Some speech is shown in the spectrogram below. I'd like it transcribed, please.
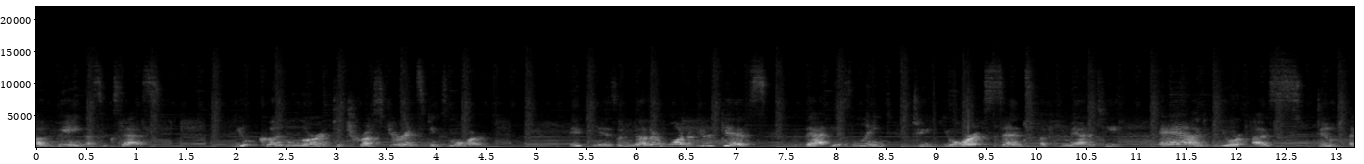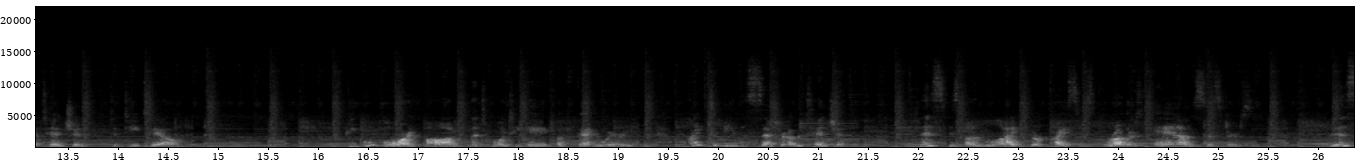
of being a success. You could learn to trust your instincts more. It is another one of your gifts that is linked to your sense of humanity and your astute attention to detail. People born on the 28th of February like to be the center of attention this is unlike your Pisces brothers and sisters. This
